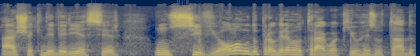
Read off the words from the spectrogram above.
acha que deveria ser um civil. Ao longo do programa eu trago aqui o resultado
